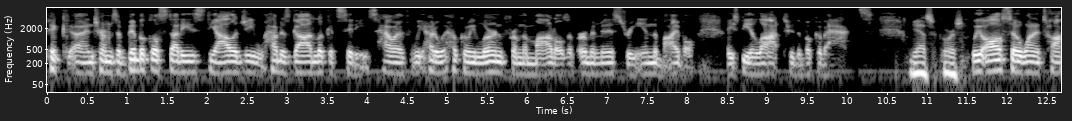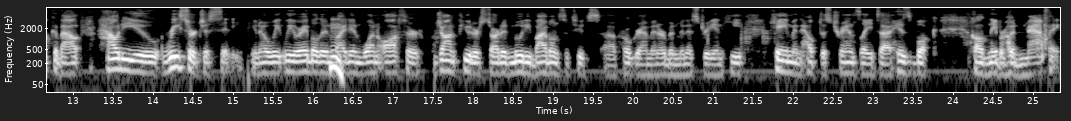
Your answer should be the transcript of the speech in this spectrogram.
pick uh, in terms of biblical studies, theology. How does God look at cities? How have we? How do? How can we learn from the models of urban ministry in the Bible? There used to be a lot through the book of Acts. Yes, of course. We also want to talk about how do you research a city? You know, we, we were able to hmm. invite hmm. in one author. John Fuder started Moody Bible Institute's uh, program in urban ministry, and he came and helped us translate uh, his book called Neighborhood Mapping.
